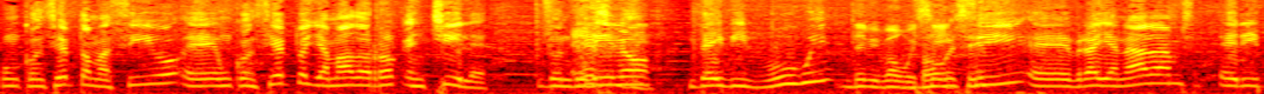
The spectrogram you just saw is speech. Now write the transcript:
un concierto masivo, eh, un concierto llamado Rock en Chile, donde vino David Bowie, David Bowie, sí. Bowie, sí, eh, Brian Adams, Eric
